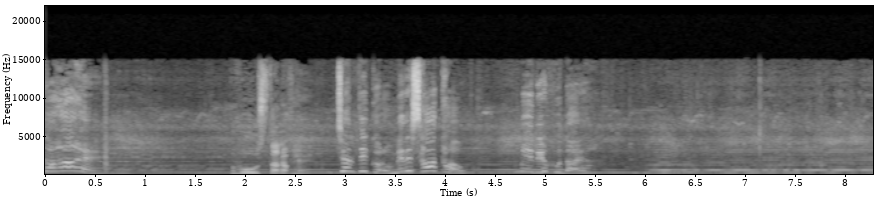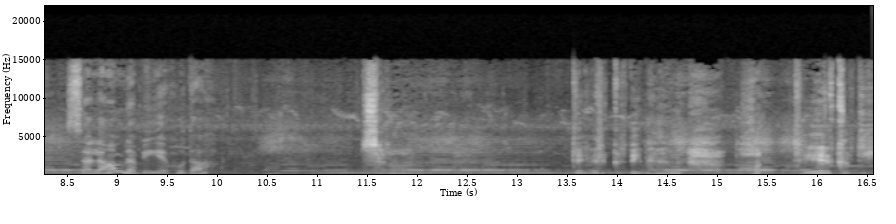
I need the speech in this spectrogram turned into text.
कहाँ है? वो उस तरफ़ है। जल्दी करो मेरे साथ आओ। मेरे खुदाया। सलाम नबी खुदा। सलाम। देर कर दी बहन बहुत देर कर दी।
